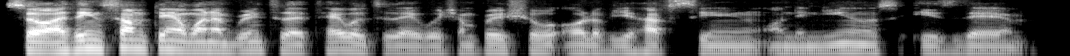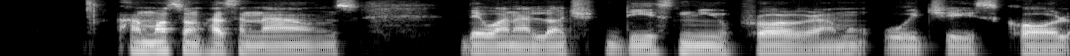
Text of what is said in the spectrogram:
so I think something I want to bring to the table today, which I'm pretty sure all of you have seen on the news, is the Amazon has announced they want to launch this new program which is called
